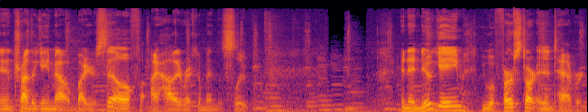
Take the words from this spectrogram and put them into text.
and try the game out by yourself, I highly recommend the sloop. In a new game, you will first start in a tavern.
